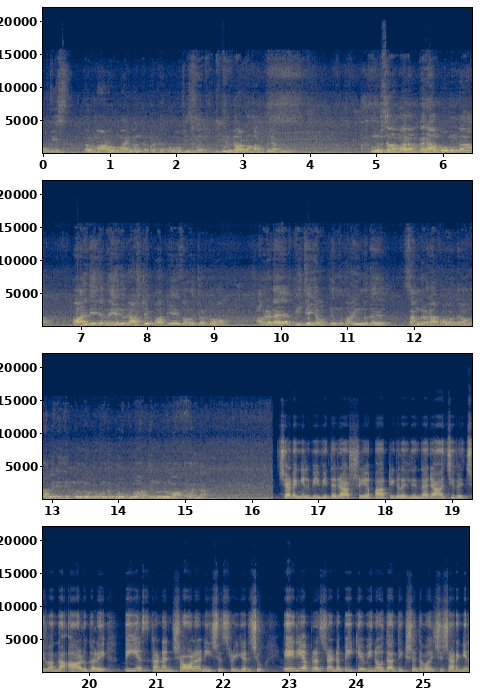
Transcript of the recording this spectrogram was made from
ഓഫീസ് നിർമ്മാണവുമായി ബന്ധപ്പെട്ട് ഓഫീസ് ഉദ്ഘാടനം നടപ്പിലാക്കുന്നത്. നൂറ് ശതമാനം വരാൻ പോകുന്ന ഭാരതീയ ജനത ഏതൊരു രാഷ്ട്രീയ പാർട്ടിയെ സംബന്ധിച്ചിടത്തോളം അവരുടെ വിജയം എന്ന് പറയുന്നത് സംഘടനാ പ്രവർത്തനം നല്ല രീതിയിൽ മുന്നോട്ട് കൊണ്ടുപോകുക എന്നത് മാത്രമല്ല. ചടങ്ങിൽ വിവിധ രാഷ്ട്രീയ പാർട്ടികളിൽ നിന്ന് രാജിവെച്ച് വന്ന ആളുകളെ പി എസ് കണ്ണൻ ഷോൾ അണിയിച്ച് സ്വീകരിച്ചു. Area president P K Vinod അധ്യക്ഷത വഹിച്ച ചടങ്ങിൽ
